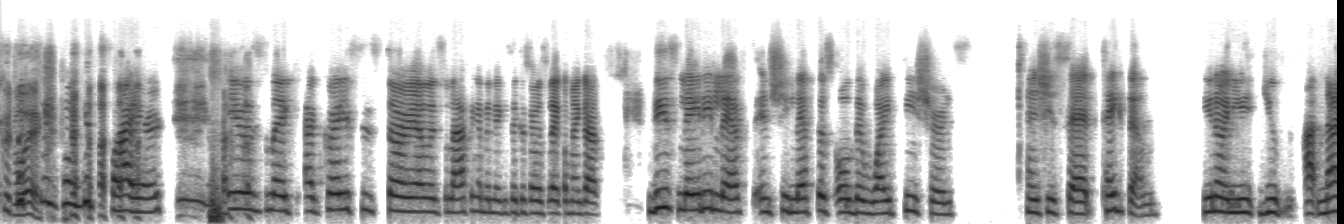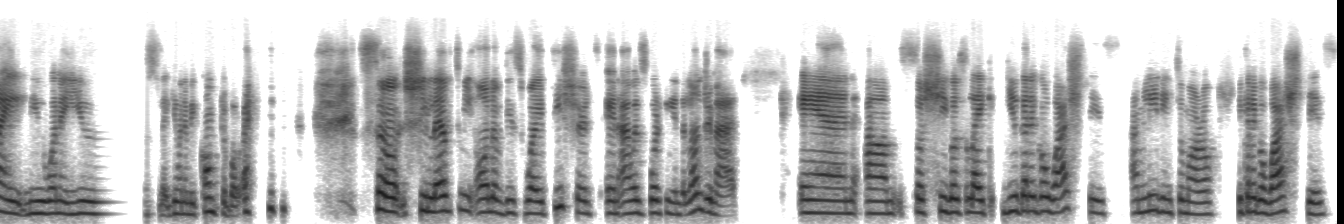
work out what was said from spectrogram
Good work. Don't get fired. it was like a crazy story. I was laughing at the next day because I was like, oh my God. This lady left and she left us all the white t-shirts and she said, take them. You know, and you you at night you want to use like you want to be comfortable, right? So she left me all of these white t-shirts and I was working in the laundromat. And um, so she goes like, you gotta go wash this. I'm leaving tomorrow. You gotta go wash this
